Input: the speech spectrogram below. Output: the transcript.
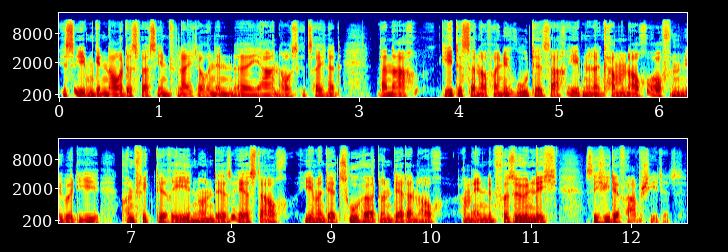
ist eben genau das, was ihn vielleicht auch in den äh, Jahren ausgezeichnet hat, danach geht es dann auf eine gute Sachebene, dann kann man auch offen über die Konflikte reden und er ist da auch jemand, der zuhört und der dann auch am Ende versöhnlich sich wieder verabschiedet.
